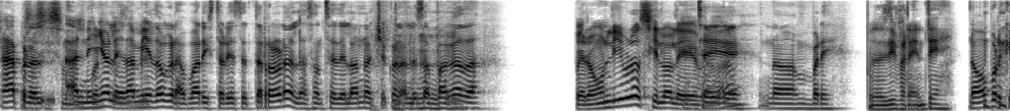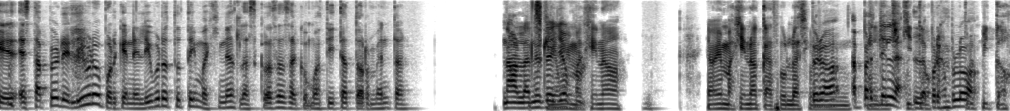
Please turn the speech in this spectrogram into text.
Ah, pero al- niño le da miedo grabar historias de terror a las 11 de la noche con la luz apagada. Pero un libro sí lo lee, Sí, ¿verdad? no, hombre. Pues es diferente. No, porque está peor el libro, porque en el libro tú te imaginas las cosas a como a ti te atormentan. No, la Es neta que yo yo me imagino, ya me imagino a Cthulhu así. Pero un- aparte, la- la- por ejemplo, papito.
